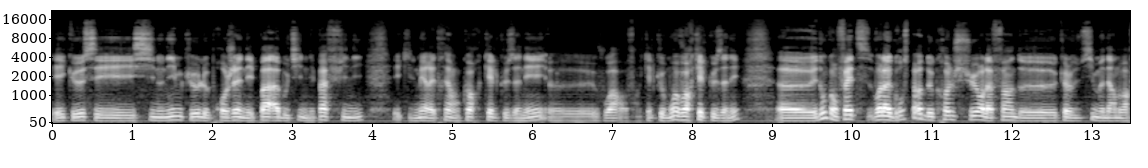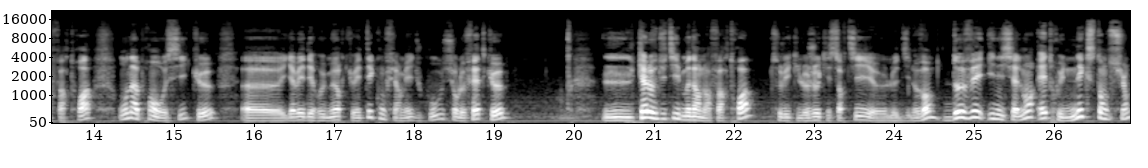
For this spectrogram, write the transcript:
et que c'est synonyme que le projet n'est pas abouti, n'est pas fini et qu'il mériterait encore quelques quelques années, voire enfin quelques mois, voire quelques années. et donc en fait, voilà, grosse période de crunch sur la fin de Call of Duty Modern Warfare 3. On apprend aussi que il y avait des rumeurs qui ont été confirmées du coup sur le fait que Call of Duty Modern Warfare 3, celui qui le jeu qui est sorti le 10 novembre, devait initialement être une extension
